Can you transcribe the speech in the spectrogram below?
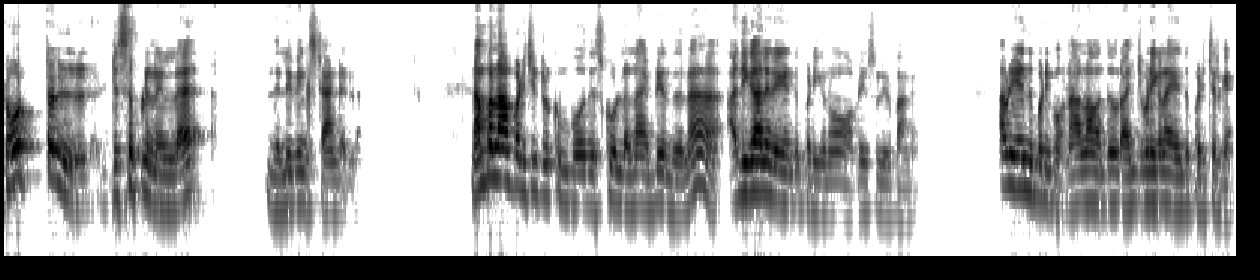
டோட்டல் டிசிப்ளின் இல்லை இந்த லிவிங் ஸ்டாண்டர்டில் நம்மலாம் படிச்சுட்டு இருக்கும்போது ஸ்கூல்லலாம் எப்படி இருந்ததுன்னா அதிகாலையில் எழுந்து படிக்கணும் அப்படின்னு சொல்லியிருப்பாங்க. அப்படி எழுந்து படிப்போம். நான்லாம் வந்து ஒரு அஞ்சு மணிக்கெல்லாம் எழுந்து படிச்சிருக்கேன்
